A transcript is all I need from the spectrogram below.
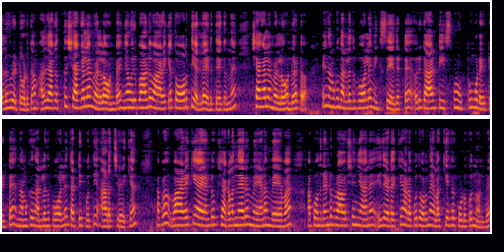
അതും കൂടി ഇട്ട് കൊടുക്കാം. അതിനകത്ത് ശകലം വെള്ളമുണ്ട്. ഞാൻ ഒരുപാട് വാഴയ്ക്ക തോർത്തിയല്ല എടുത്തേക്കുന്നത്. ശകലം വെള്ളമുണ്ട് കേട്ടോ. ഇനി നമുക്ക് നല്ലതുപോലെ മിക്സ് ചെയ്തിട്ട് ഒരു കാൽ ടീസ്പൂൺ ഉപ്പും കൂടെ ഇട്ടിട്ട് നമുക്ക് നല്ലതുപോലെ തട്ടിപ്പൊത്തി അടച്ച് വയ്ക്കാം അപ്പോൾ വാഴയ്ക്ക ആയതുകൊണ്ട് ശകലം നേരം വേണം വേവാൻ. അപ്പോൾ ഒന്ന് രണ്ട് പ്രാവശ്യം ഞാൻ ഇത് ഇടയ്ക്ക് അടപ്പ് തുറന്ന് ഇളക്കിയൊക്കെ കൊടുക്കുന്നുണ്ട്.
